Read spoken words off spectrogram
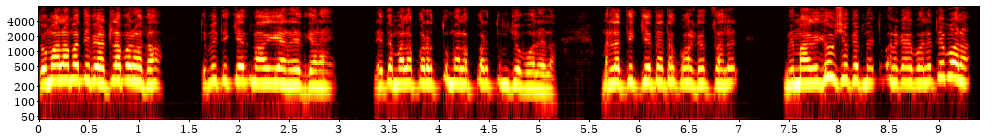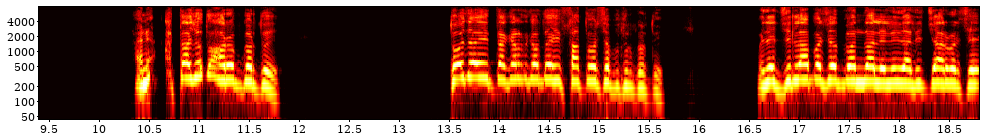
तुम्हाला मग ती भेटला पण होता. तुम्ही ती केस मागे घेणार आहेत का नाही? नाही तर मला परत तुम्हाला परत तुमच्या बोलायला. मला ती केस आता कोर्टात चालेल. मी मागे घेऊ शकत नाही. तुम्हाला काय बोला ते बोला. आणि आता जो तो आरोप करतोय तो जो तक्रार करतोय ही सात वर्षापासून करतोय. म्हणजे जिल्हा परिषद बंद झालेली झाली चार वर्षे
